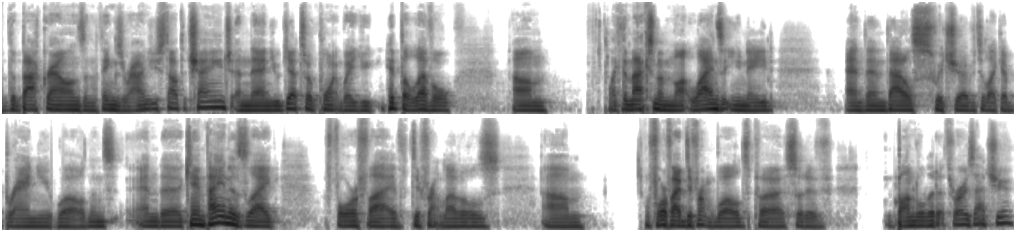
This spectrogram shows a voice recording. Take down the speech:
the backgrounds and the things around you start to change, and then you get to a point where you hit the level, um, like the maximum lines that you need, and then that'll switch you over to like a brand new world. And and the campaign is like four or five different levels, um, four or five different worlds per sort of bundle that it throws at you.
